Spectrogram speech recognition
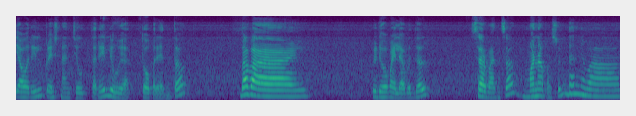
यावरील प्रश्नांची उत्तरे लिहूयात. तोपर्यंत बाय व्हिडिओ पाहिल्याबद्दल सर्वांचं मनापासून धन्यवाद.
